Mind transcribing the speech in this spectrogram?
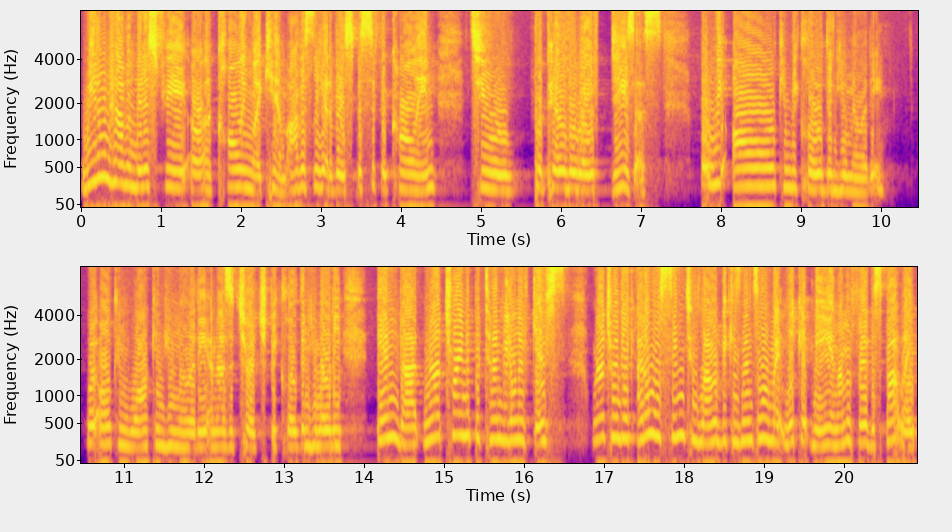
We don't have a ministry or a calling like him. Obviously, he had a very specific calling to prepare the way for Jesus. But we all can be clothed in humility. We all can walk in humility and as a church be clothed in humility in that we're not trying to pretend we don't have gifts. We're not trying to be like, I don't want to sing too loud because then someone might look at me and I'm afraid of the spotlight.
